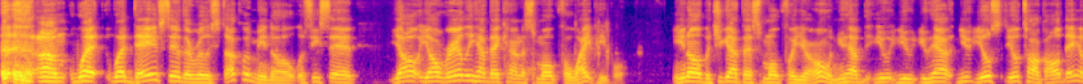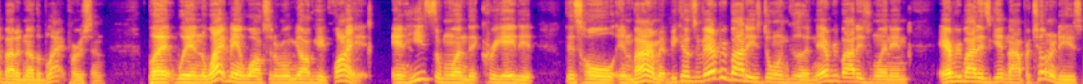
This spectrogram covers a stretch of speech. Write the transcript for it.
um, what what Dave said that really stuck with me though was he said, "Y'all y'all rarely have that kind of smoke for white people." You know, but you got that smoke for your own. You have you you you have you you'll you'll talk all day about another black person, but when the white man walks in the room, y'all get quiet. And he's the one that created this whole environment because if everybody's doing good and everybody's winning, everybody's getting opportunities,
